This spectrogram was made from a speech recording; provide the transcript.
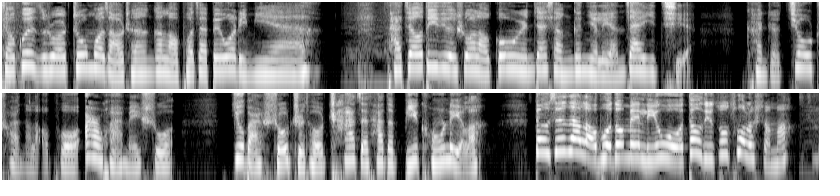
小桂子说：“周末早晨跟老婆在被窝里面，他娇滴滴的说：‘老公，人家想跟你连在一起。’看着娇喘的老婆，二话没说，就把手指头插在他的鼻孔里了。到现在，老婆都没理我，我到底做错了什么？”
